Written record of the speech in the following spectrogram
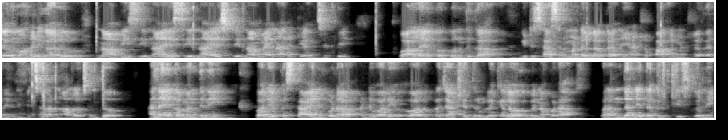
జగన్మోహన్ రెడ్డి గారు నా బీసీ నా ఎస్సీ నా ఎస్టీ నా మైనారిటీ అని చెప్పి వాళ్ళ యొక్క గొంతుక ఇటు శాసన మండలిలో కానీ అట్లా పార్లమెంట్లో కానీ వినిపించాలన్న ఆలోచనతో అనేక మందిని వారి యొక్క స్థాయిని కూడా అంటే వారి వారు ప్రజాక్షేత్రంలో గెలవకపోయినా కూడా వారందరినీ దగ్గరికి తీసుకొని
